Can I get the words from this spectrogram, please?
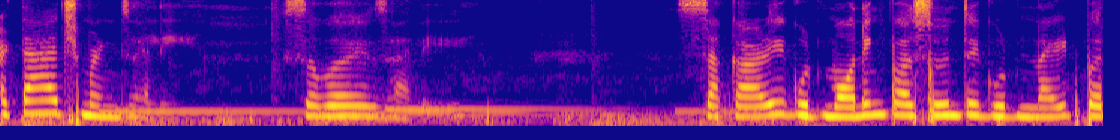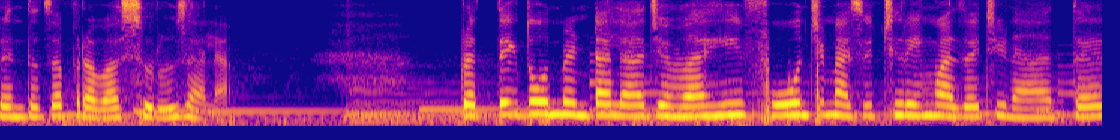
अटॅचमेंट झाली. सवय झाली. सकाळी गुड मॉर्निंगपासून ते गुड नाईटपर्यंतचा प्रवास सुरू झाला. प्रत्येक दोन मिनटाला जेव्हा ही फोनची मॅसेजची रिंग वाजायची ना तर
